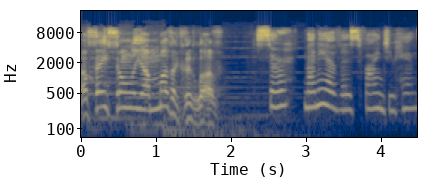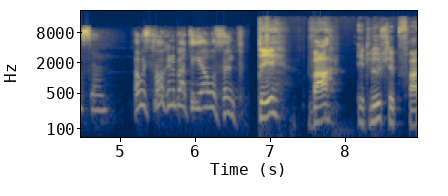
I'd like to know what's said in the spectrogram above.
A face only a mother could love. Sir, many of us find you handsome. I was talking about the elephant. Det var et lydklip fra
